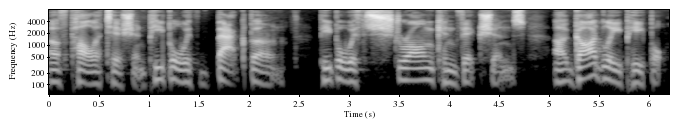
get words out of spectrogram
of politician, people with backbone, people with strong convictions, uh, godly people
